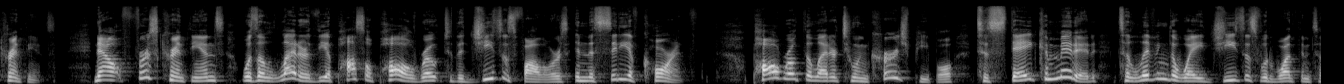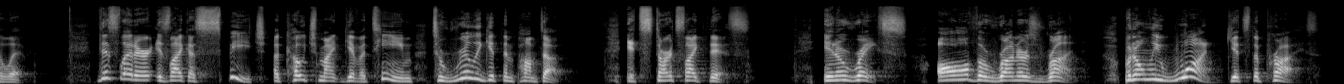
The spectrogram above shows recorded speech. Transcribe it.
Corinthians. Now, 1 Corinthians was a letter the Apostle Paul wrote to the Jesus followers in the city of Corinth. Paul wrote the letter to encourage people to stay committed to living the way Jesus would want them to live. This letter is like a speech a coach might give a team to really get them pumped up. It starts like this In a race, all the runners run, but only one gets the prize.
